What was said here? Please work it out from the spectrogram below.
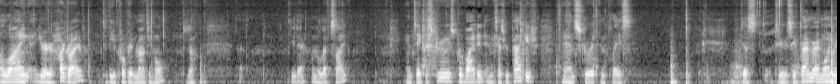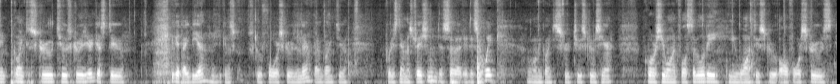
align your hard drive to the appropriate mounting hole. The, see there on the left side, and take the screws provided in accessory package and screw it in place. Just to save time, I'm only going to screw two screws here, just to you get the idea. You can screw four screws in there, but I'm going to for this demonstration just so that it is quick. I'm only going to screw two screws here. Of course you want full stability, you want to screw all four screws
